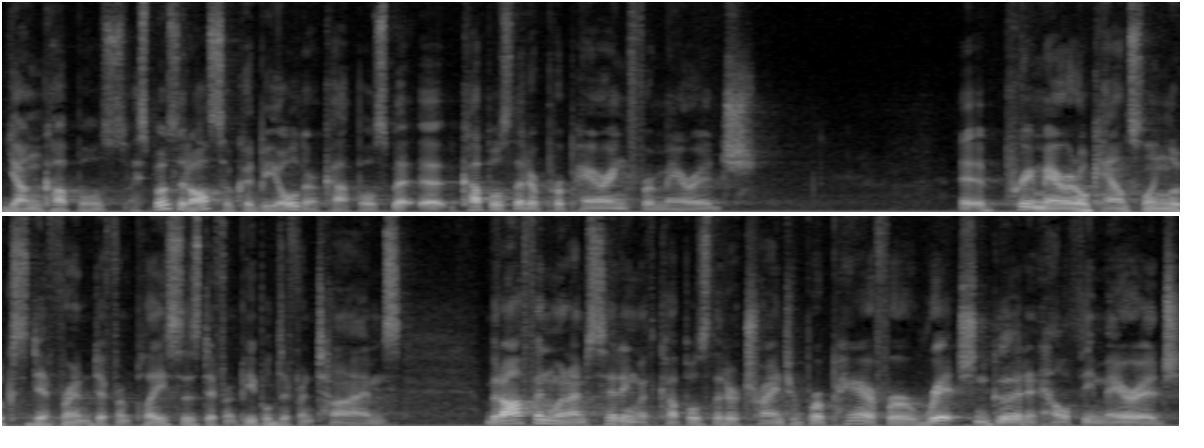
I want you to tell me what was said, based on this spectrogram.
young couples. I suppose it also could be older couples, but uh, couples that are preparing for marriage. Uh, premarital counseling looks different, different places, different people, different times. But often, when I'm sitting with couples that are trying to prepare for a rich and good and healthy marriage,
